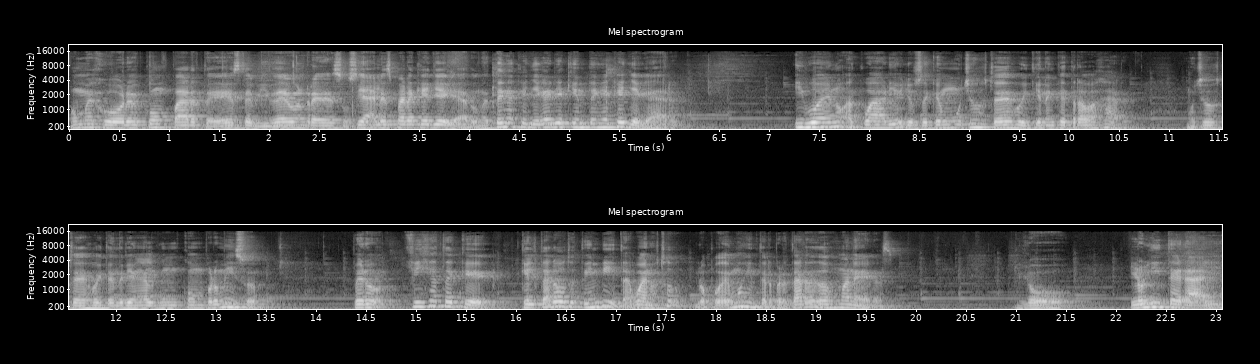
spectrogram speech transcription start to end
o mejor, comparte este video en redes sociales para que llegue a donde tenga que llegar y a quien tenga que llegar. Y bueno, Acuario, yo sé que muchos de ustedes hoy tienen que trabajar Muchos de ustedes hoy tendrían algún compromiso, pero fíjate que, el tarot te invita. Bueno, esto lo podemos interpretar de dos maneras. Lo, lo literal,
